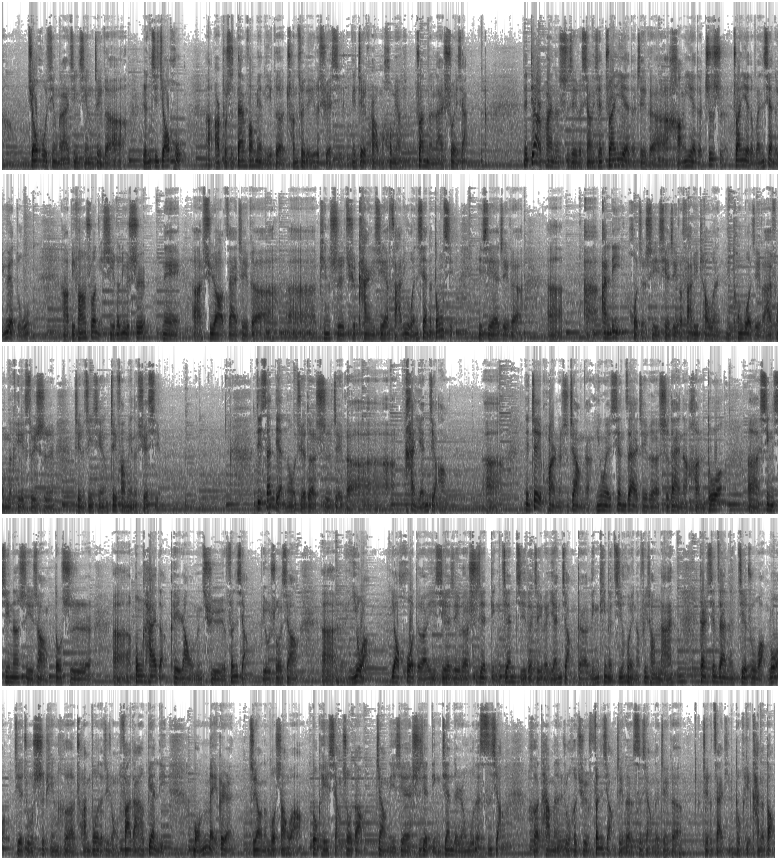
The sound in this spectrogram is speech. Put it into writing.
交互性的来进行这个人机交互。啊，而不是单方面的一个纯粹的一个学习。那这一块我们后面专门来说一下。那第二块呢是这个像一些专业的这个行业的知识、专业的文献的阅读。啊，比方说你是一个律师，那啊需要在这个呃平时去看一些法律文献的东西，一些这个呃。啊，案例或者是一些这个法律条文，你通过这个 iPhone 呢，可以随时这个进行这方面的学习。第三点呢，我觉得是这个看演讲，啊，那这一块呢是这样的，因为现在这个时代呢，很多呃信息呢实际上都是呃公开的，可以让我们去分享，比如说像呃以往。要获得一些这个世界顶尖级的这个演讲的聆听的机会呢，非常难。但是现在呢，借助网络、借助视频和传播的这种发达和便利，我们每个人只要能够上网，都可以享受到这样的一些世界顶尖的人物的思想和他们如何去分享这个思想的这个这个载体，都可以看得到。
